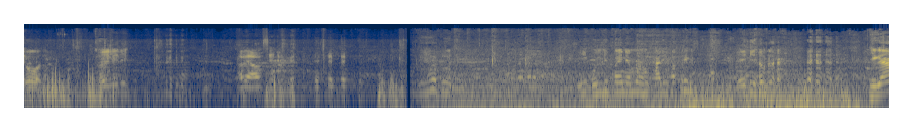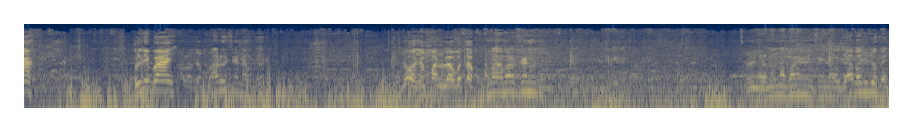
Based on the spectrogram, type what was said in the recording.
જો. જોઈ લીધી? હવે આવશે. ઈ કુલદીપભાઈ ને હમણાં હું ખાલી પકડીશ. હમણાં. જીગા કુલદીપભાઈ મારું છે આવજો જો જમવાનું લાવ બતાવ. અમારું ટ્રેન મમ્મા પણ ટ્રેન આવજો આ બાજુ જો બેન.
